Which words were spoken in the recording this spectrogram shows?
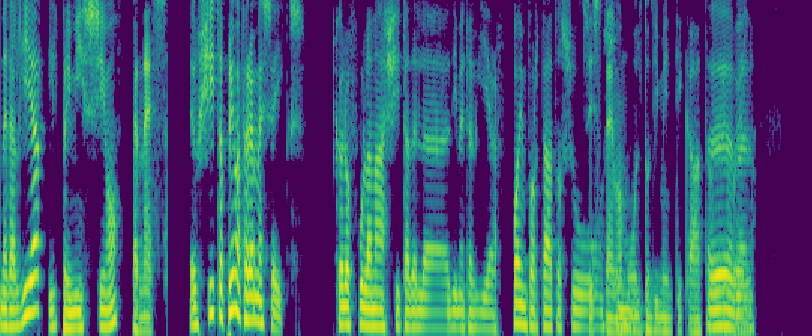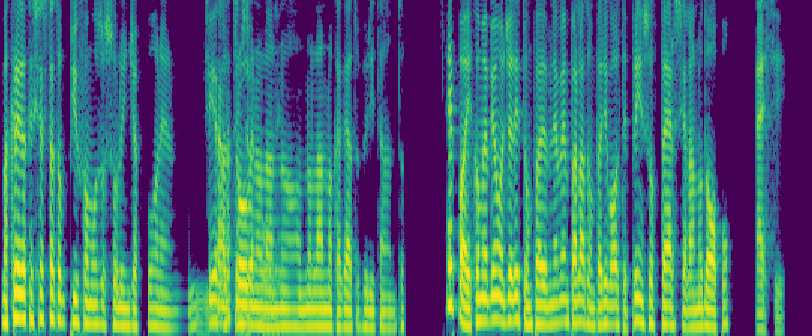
Metal Gear, il primissimo. Per NES. È uscito prima per MSX. Quello fu la nascita del, di Metal Gear. Poi importato su. Sistema su... molto dimenticato. Eh, ma credo che sia stato più famoso solo in Giappone. Sì, Altrove non, l'hanno, non l'hanno cagato più di tanto. E poi, come abbiamo già detto, po', ne abbiamo parlato un paio di volte, Prince of Persia l'anno dopo. Eh sì,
